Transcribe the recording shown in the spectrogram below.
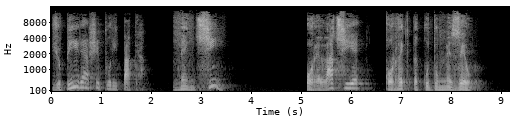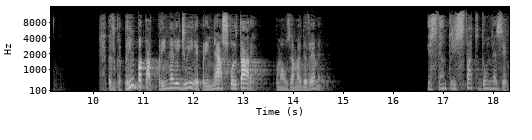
Iubirea și puritatea mențin o relație corectă cu Dumnezeu. Pentru că prin păcat, prin nelegiuire, prin neascultare, cum auzeam mai devreme, este întristat Dumnezeu.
